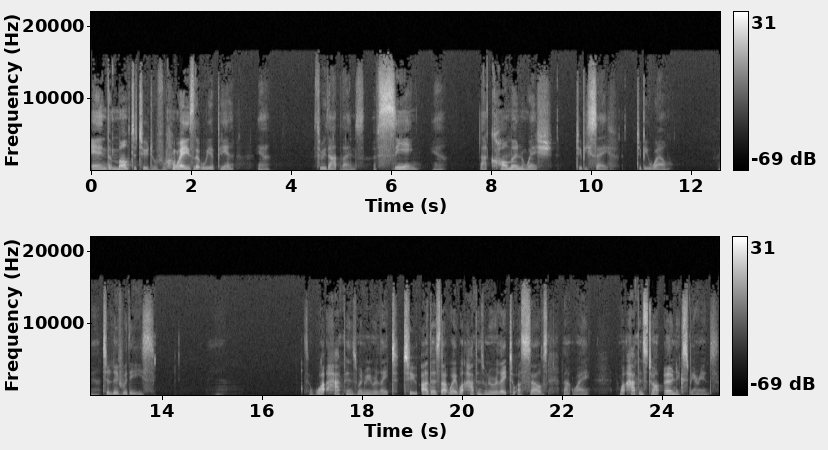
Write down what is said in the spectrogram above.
in the multitude of ways that we appear? Yeah? Through that lens of seeing, yeah, that common wish to be safe, to be well, yeah, to live with ease. So, what happens when we relate to others that way? What happens when we relate to ourselves that way? What happens to our own experience?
